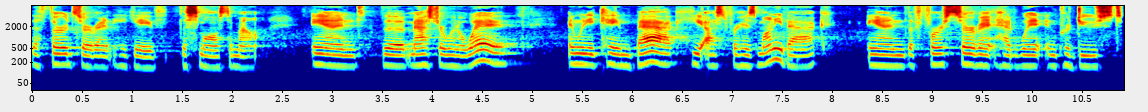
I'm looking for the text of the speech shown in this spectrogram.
the third servant he gave the smallest amount. And the master went away, and when he came back, he asked for his money back, and the first servant had went and produced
